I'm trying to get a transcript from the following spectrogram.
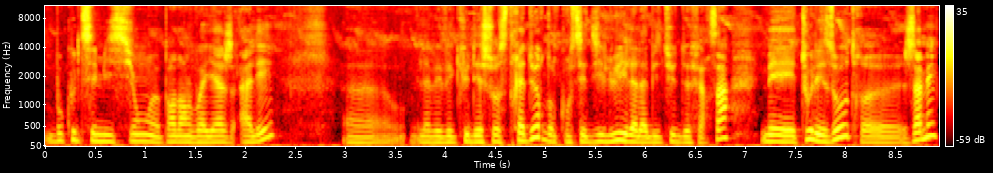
beaucoup de ses missions pendant le voyage aller. il avait vécu des choses très dures, donc on s'est dit, lui, il a l'habitude de faire ça, mais tous les autres, jamais.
